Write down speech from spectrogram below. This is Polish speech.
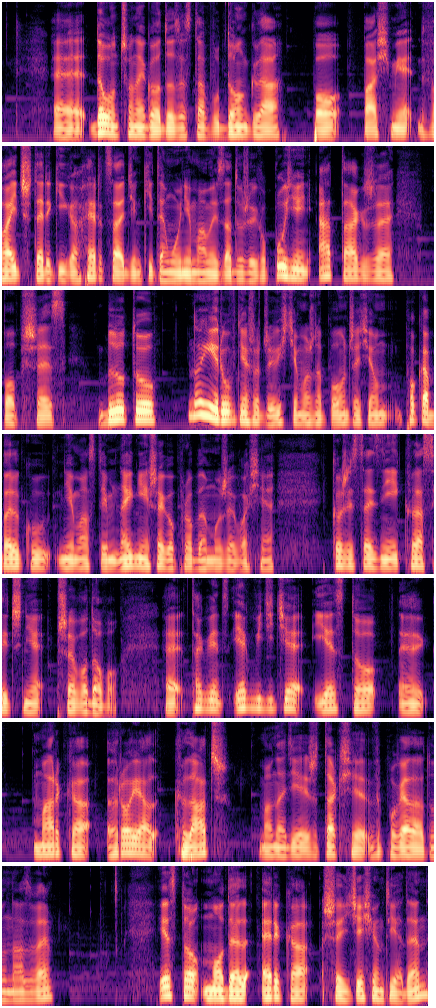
dołączonego do zestawu dongla po paśmie 2,4 GHz, dzięki temu nie mamy za dużych opóźnień, a także poprzez Bluetooth. No i również oczywiście można połączyć ją po kabelku, nie ma z tym najmniejszego problemu, że właśnie korzystać z niej klasycznie przewodowo. E, tak więc jak widzicie jest to e, marka Royal Clutch. Mam nadzieję, że tak się wypowiada tą nazwę. Jest to model RK61.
